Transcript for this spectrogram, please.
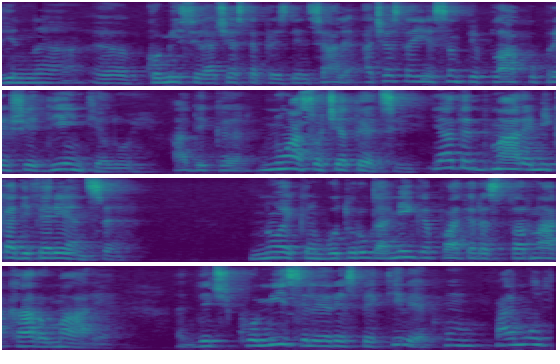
din uh, comisiile acestea prezidențiale, acestea ei sunt pe placul președintelui, adică nu a societății. Iată de mare mica diferență. Noi, când buturuga mică poate răstorna carul mare. Deci comisiile respective, cum mai mult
